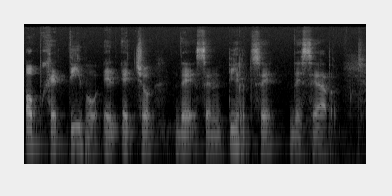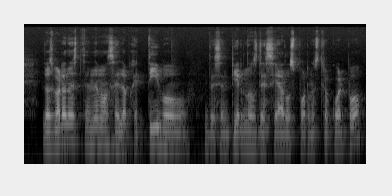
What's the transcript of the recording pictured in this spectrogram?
objetivo el hecho de sentirse deseado. ¿Los varones tenemos el objetivo de sentirnos deseados por nuestro cuerpo?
